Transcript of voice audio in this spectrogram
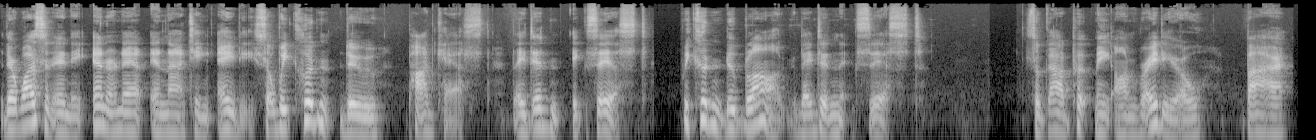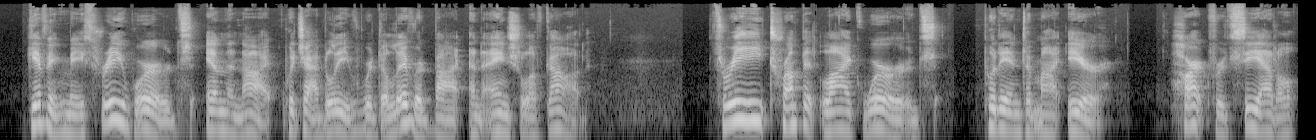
There wasn't any internet in 1980, so we couldn't do podcasts. They didn't exist. We couldn't do blog, they didn't exist. So God put me on radio by giving me three words in the night, which I believe were delivered by an angel of God. Three trumpet like words put into my ear Hartford, Seattle,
